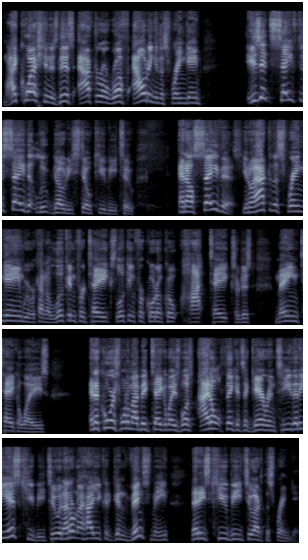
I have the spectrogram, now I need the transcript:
My question is this after a rough outing in the spring game, is it safe to say that Luke Doty's still QB2? And I'll say this, you know, after the spring game, we were kind of looking for takes, looking for quote unquote hot takes or just main takeaways. And of course, one of my big takeaways was I don't think it's a guarantee that he is QB2. And I don't know how you could convince me that he's QB2 after the spring game.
